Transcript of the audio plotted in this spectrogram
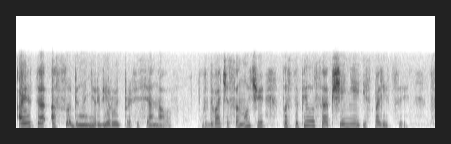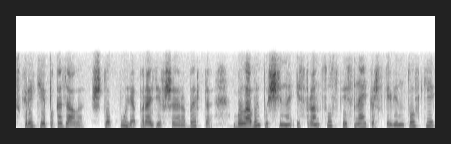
а это особенно нервирует профессионалов. В два часа ночи поступило сообщение из полиции. Вскрытие показало, что пуля, поразившая Роберта, была выпущена из французской снайперской винтовки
